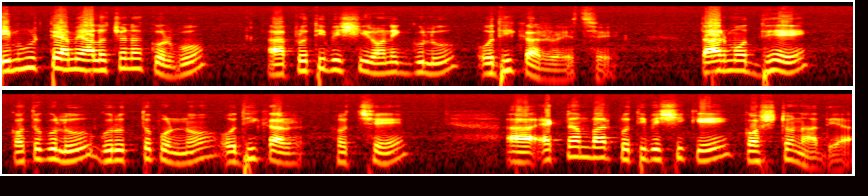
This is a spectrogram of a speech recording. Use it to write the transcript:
এই মুহূর্তে আমি আলোচনা করব প্রতিবেশীর অনেকগুলো অধিকার রয়েছে। তার মধ্যে কতগুলো গুরুত্বপূর্ণ অধিকার হচ্ছে এক নাম্বার প্রতিবেশীকে কষ্ট না দেয়া।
